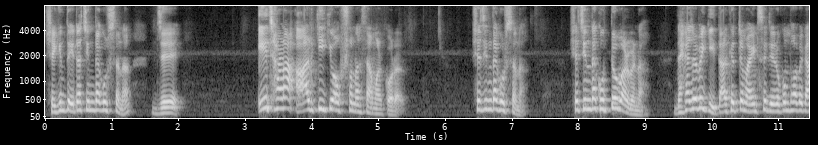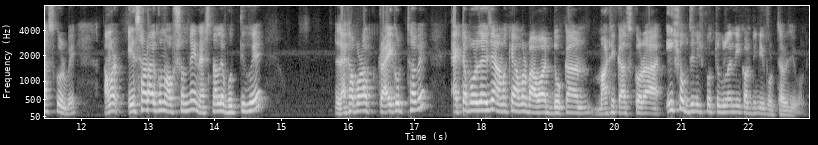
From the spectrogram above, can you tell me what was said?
সে কিন্তু এটা চিন্তা করছে না যে এছাড়া আর কি কি অপশন আছে আমার করার? সে চিন্তা করছে না। সে চিন্তা করতেও পারবে না। দেখা যাবে কি, তার ক্ষেত্রে মাইন্ডসেট এরকমভাবে কাজ করবে। আমার এছাড়া কোনো অপশন নেই। ন্যাশনালে ভর্তি হয়ে লেখাপড়া ট্রাই করতে হবে। একটা পর্যায়ে যে আমাকে আমার বাবার দোকান, মাঠে কাজ করা, এইসব জিনিসপত্রগুলো নিয়ে কন্টিনিউ করতে হবে জীবনে।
